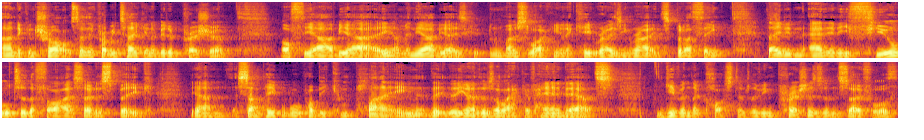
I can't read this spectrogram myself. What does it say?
under control. So they've probably taken a bit of pressure off the RBA. I mean, the RBA is most likely going to keep raising rates, but I think they didn't add any fuel to the fire, so to speak. Um, some people will probably complain that, that you know there's a lack of handouts given the cost of living pressures and so forth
